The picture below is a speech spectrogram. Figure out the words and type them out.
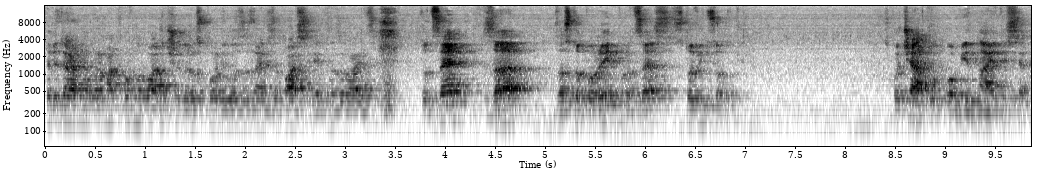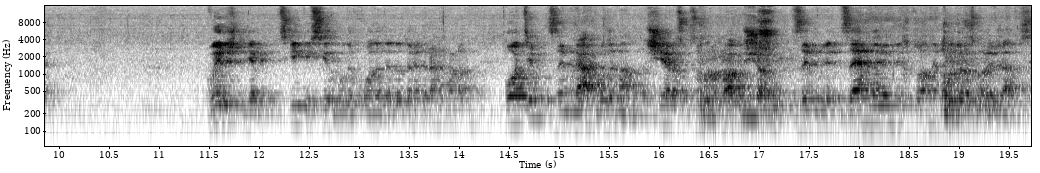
територіальних громад повноважень щодо розподілу земельних запасів, як називається, то це за, застопорить процес 100%. Спочатку об'єднайтеся, вирішіть, скільки сіл буде входити до територіальних громад, потім земля буде надана. Ще раз увагу, що землею ніхто не буде розпоряджатися.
